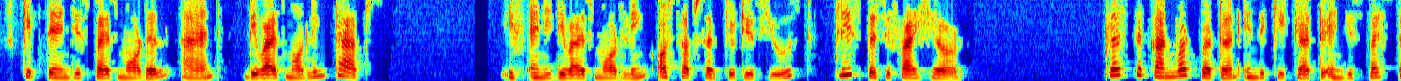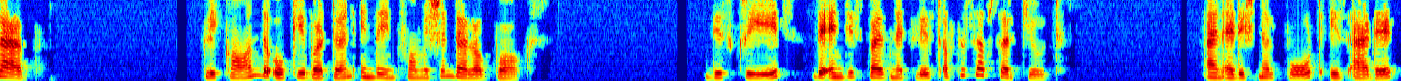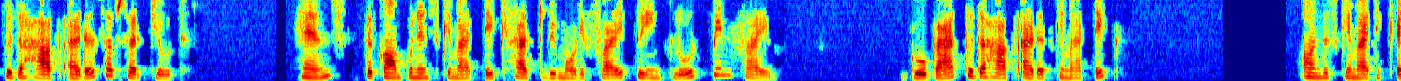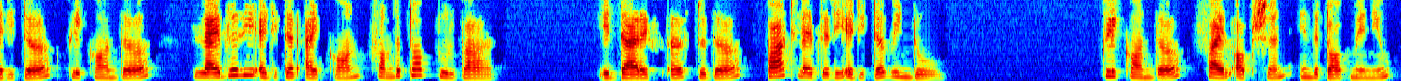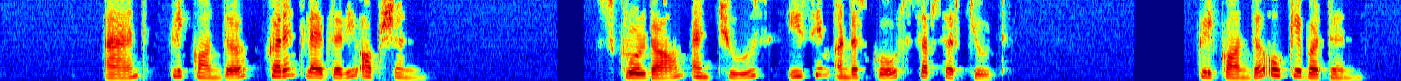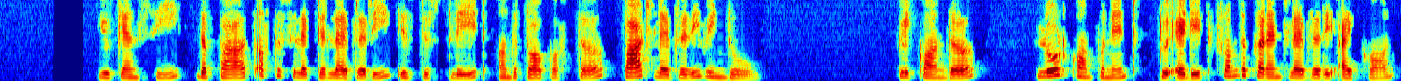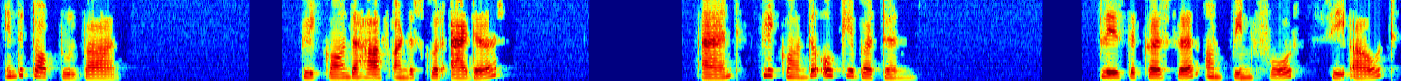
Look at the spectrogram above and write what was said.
Skip the ngSpice model and device modeling tabs. If any device modeling or subcircuit is used, please specify here. press the Convert button in the KiCad to ngSpice tab. Click on the OK button in the Information dialog box. This creates the ngSpice netlist of the subcircuit. An additional port is added to the half adder subcircuit. Hence, the component schematic has to be modified to include pin 5. Go back to the half adder schematic. On the schematic editor, click on the library editor icon from the top toolbar. It directs us to the part library editor window. Click on the file option in the top menu and click on the current library option. Scroll down and choose esim underscore subcircuit. Click on the OK button. You can see the path of the selected library is displayed on the top of the Part Library window. Click on the Load component to edit from the current library icon in the top toolbar. Click on the half underscore adder and click on the OK button. Place the cursor on pin 4 out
